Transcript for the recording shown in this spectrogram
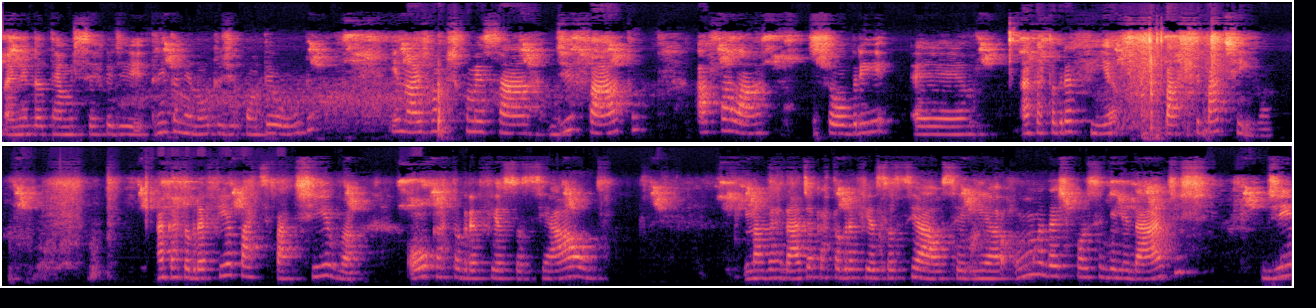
Nós ainda temos cerca de 30 minutos de conteúdo e nós vamos começar de fato a falar sobre é, a cartografia participativa. A cartografia participativa ou cartografia social, na verdade, a cartografia social seria uma das possibilidades de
